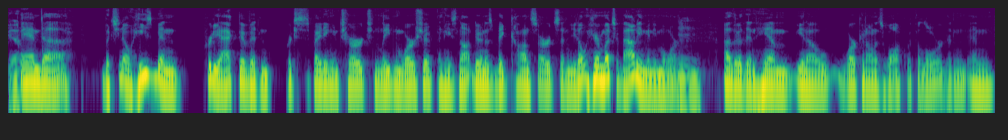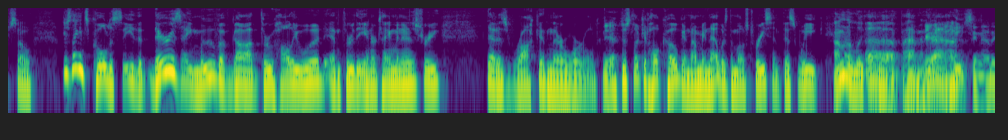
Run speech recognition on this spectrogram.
Yeah. And, uh, but you know, he's been pretty active in participating in church and leading worship, and he's not doing his big concerts. And you don't hear much about him anymore other than him, you know, working on his walk with the Lord. And, and so I just think it's cool to see that there is a move of God through Hollywood and through the entertainment industry that is rocking their world. Yeah. Just look at Hulk Hogan. I mean, that was the most recent this week. I'm gonna look that up. I haven't. Yeah, heard. I haven't he- seen that either.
